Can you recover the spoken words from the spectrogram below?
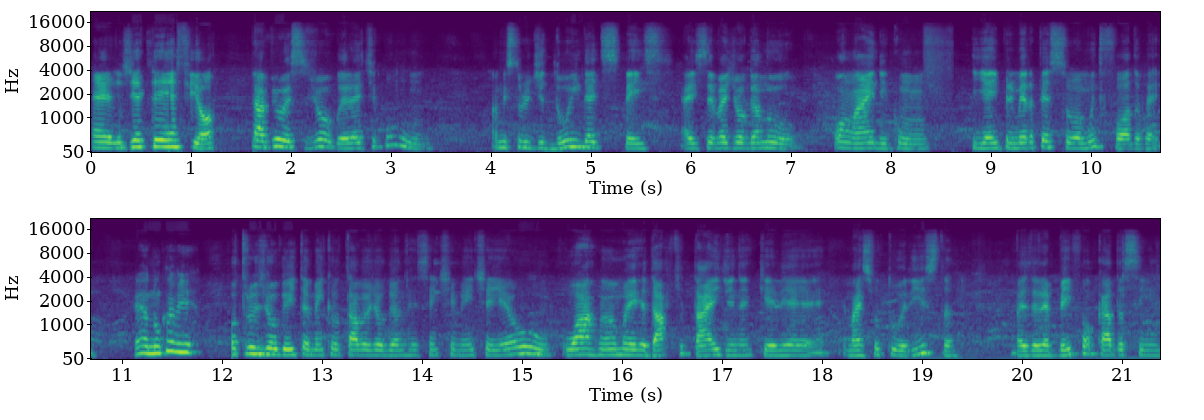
É GTFO. Já viu esse jogo? Ele é tipo um, uma mistura de Doom e Dead Space. Aí você vai jogando online com. E é em primeira pessoa, muito foda, velho. É, eu nunca vi. Outro jogo aí também que eu tava jogando recentemente aí é o Warhammer Dark Tide, né? Que ele é mais futurista, mas ele é bem focado assim.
